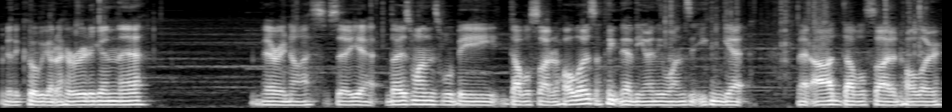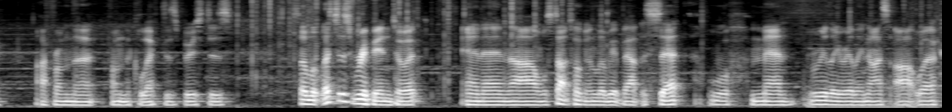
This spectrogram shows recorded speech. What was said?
Really cool, we got a Hirudegarn there. Very nice. So yeah, those ones will be double-sided holos. I think they're the only ones that you can get that are double-sided hollow uh, from the from the collector's boosters. So look, let's just rip into it, and then uh, we'll start talking a little bit about the set. Oh man, really really nice artwork.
